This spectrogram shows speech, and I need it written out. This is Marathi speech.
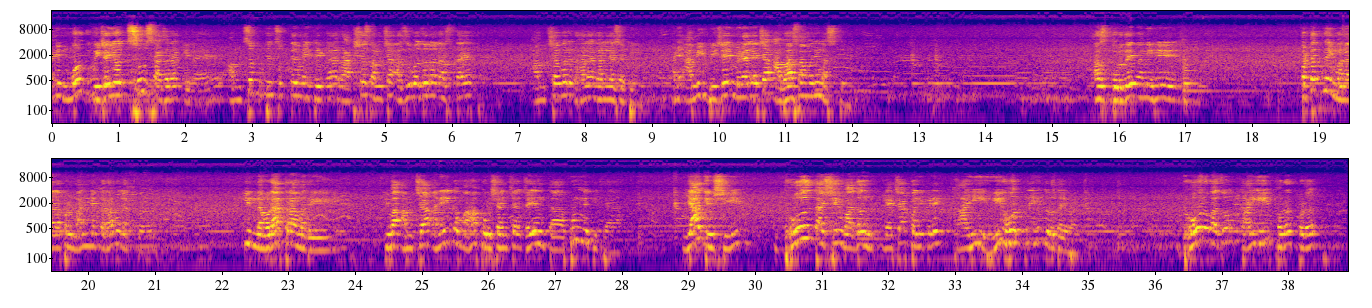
आणि मग विजयोत्सव साजरा केलाय. आमचं कुठे चुकते माहितीये का? राक्षस आमच्या आजूबाजूला नसतायत आमच्यावर घाला घालण्यासाठी. आणि आम्ही विजय मिळाल्याच्या आभासामध्ये नसतो आज दुर्दैवाने हे पटत नाही मनाला पण मान्य करावं लागतं की नवरात्रामध्ये किंवा आमच्या अनेक महापुरुषांच्या जयंता पुण्यतिथ्या या दिवशी ढोल ताशे वादन याच्या पलीकडे काहीही होत नाही हे दुर्दैवाने. ढोल वाजून काहीही फरक पडत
